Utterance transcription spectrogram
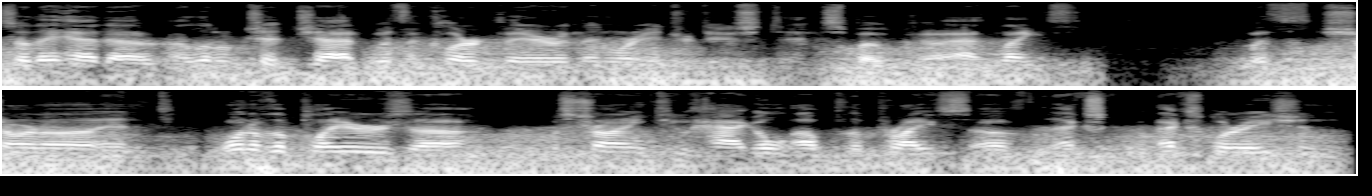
so they had a, a little chit chat with the clerk there, and then were introduced and spoke uh, at length with Sharna. And one of the players uh, was trying to haggle up the price of the ex- exploration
